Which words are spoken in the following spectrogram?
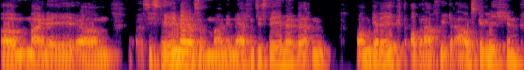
ähm, meine ähm, Systeme, also meine Nervensysteme werden angeregt, aber auch wieder ausgeglichen.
